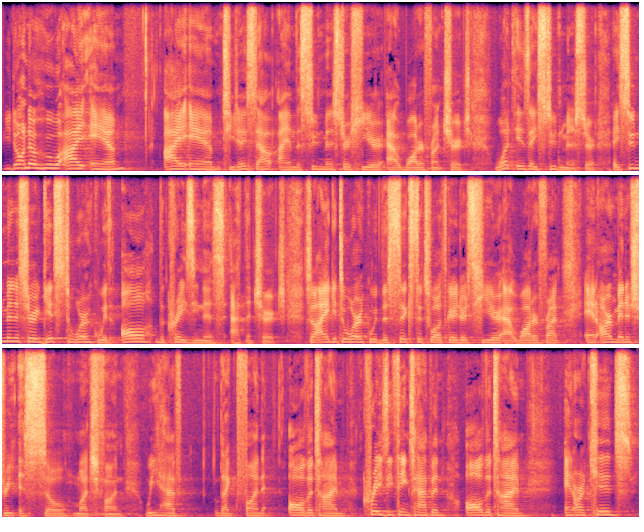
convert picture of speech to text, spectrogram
If you don't know who I am, I am TJ Stout. I am the student minister here at Waterfront Church. What is a student minister? A student minister gets to work with all the craziness at the church. So I get to work with the 6th to 12th graders here at Waterfront, and our ministry is so much fun. We have like fun all the time. Crazy things happen all the time. And our kids,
